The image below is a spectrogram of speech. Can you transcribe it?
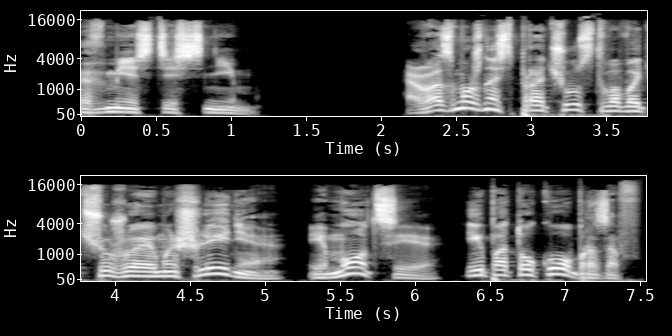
вместе с ним. Возможность прочувствовать чужое мышление, эмоции и поток образов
